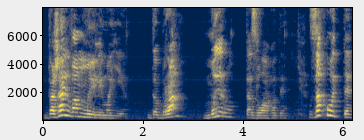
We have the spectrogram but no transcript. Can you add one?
Бажаю вам, милі мої, добра, миру та злагоди. Заходьте,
